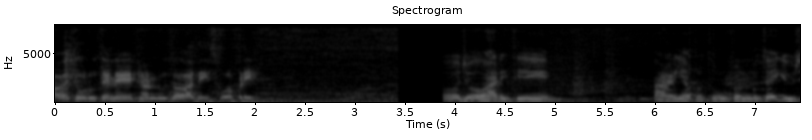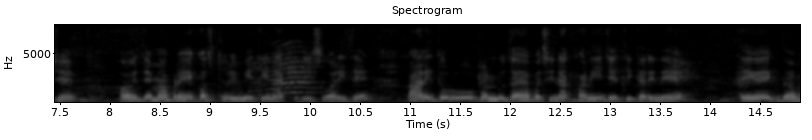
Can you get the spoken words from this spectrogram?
હવે થોડું તેને ઠંડુ થવા દઈશું આપણે. તો જો આ રીતે પાણી આપણું થોડું ઠંડુ થઈ ગયું છે. હવે તેમાં આપણે કસ્તુરી મેથી નાખી દઈશું આ રીતે. પાણી થોડું ઠંડુ થયા પછી નાખવાની, જેથી કરીને તે એકદમ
